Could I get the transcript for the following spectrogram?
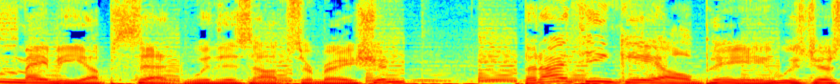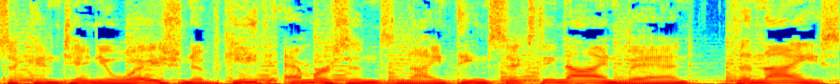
Some may be upset with this observation, but I think ELP was just a continuation of Keith Emerson's 1969 band, The Nice,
